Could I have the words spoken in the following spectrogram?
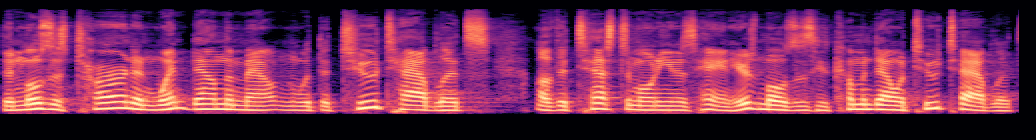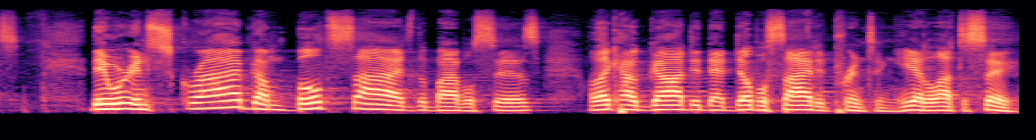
Then Moses turned and went down the mountain with the two tablets of the testimony in his hand. Here's Moses. He's coming down with two tablets. They were inscribed on both sides, the Bible says. I like how God did that double sided printing. He had a lot to say.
